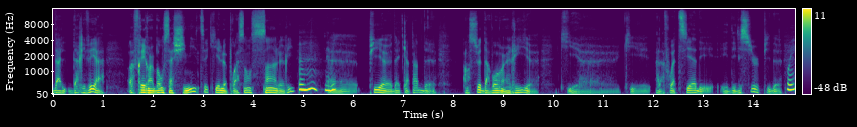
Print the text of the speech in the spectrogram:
d'arriver à offrir un bon sashimi, tu sais, qui est le poisson sans le riz, Mhm, ben oui. Euh, puis euh, d'être capable de ensuite d'avoir un riz euh, qui, est, qui est à la fois tiède et, et délicieux, puis de, Oui.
